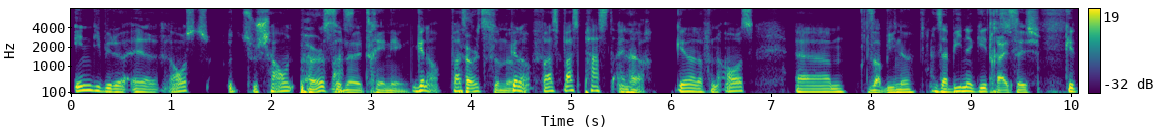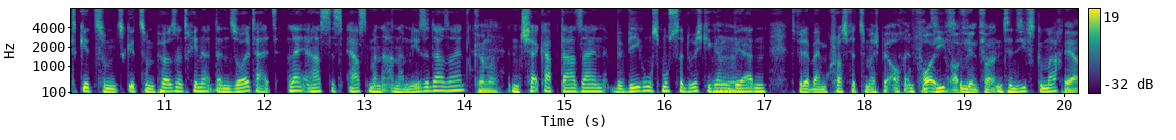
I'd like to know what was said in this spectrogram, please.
individuell rauszuschauen. Personal Training. Was, genau, was, Personal. genau, was, was passt einfach. Gehen wir davon aus, ähm, Sabine, Sabine geht, 30. geht, geht, zum, geht zum Personal Trainer, dann sollte als allererstes erstmal eine Anamnese da sein Genau. ein Checkup da sein, Bewegungsmuster durchgegangen Mhm. werden. Das wird ja beim CrossFit zum Beispiel auch Voll, intensiv, auf jeden Fall. intensivst gemacht, Ja.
